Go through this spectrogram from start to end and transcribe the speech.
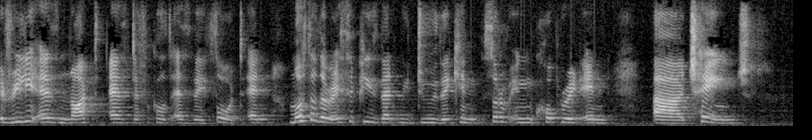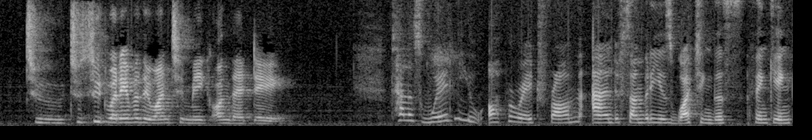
it really is not as difficult as they thought. And most of the recipes that we do, they can sort of incorporate and uh, change to, to suit whatever they want to make on that day. Tell us, where do you operate from? And if somebody is watching this thinking,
